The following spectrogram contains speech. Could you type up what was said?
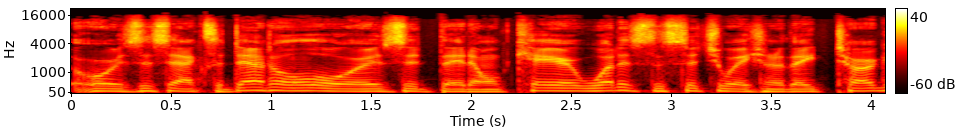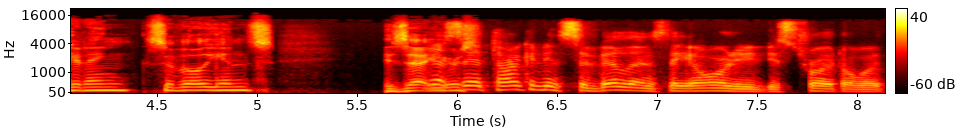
or is this accidental, or is it they don't care? What is the situation? Are they targeting civilians? Is that yes, yours? they're targeting civilians. They already destroyed over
